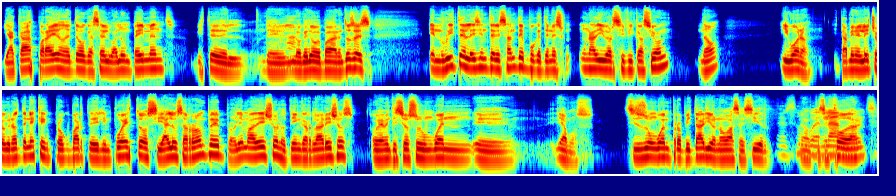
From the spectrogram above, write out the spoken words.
Y acá es por ahí donde tengo que hacer el balloon payment, ¿viste? Del, de lo que tengo que pagar. Entonces, en retail es interesante porque tenés una diversificación, ¿no? Y bueno, también el hecho de que no tenés que preocuparte del impuesto. Si algo se rompe, problema de ellos, lo tienen que arreglar ellos. Obviamente, si sos un buen, eh, digamos, si sos un buen propietario, no vas a decir, No, que se landlord, jodan. sí.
